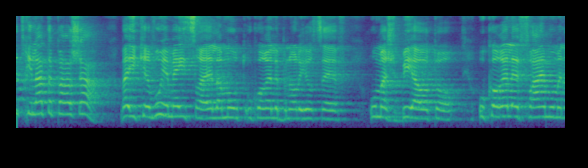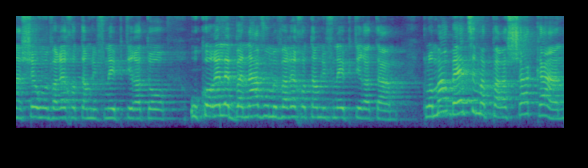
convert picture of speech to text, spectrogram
בתחילת הפרשה, ויקרבו ימי ישראל למות, הוא קורא לבנו ליוסף, הוא משביע אותו, הוא קורא לאפרים ומנשה ומברך אותם לפני פטירתו, הוא קורא לבניו ומברך אותם לפני פטירתם. כלומר בעצם הפרשה כאן,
